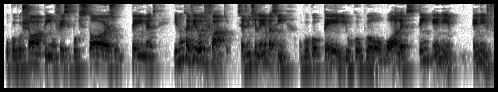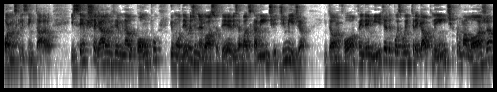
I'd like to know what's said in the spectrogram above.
o Google Shopping, o Facebook Stores, o Payment, e nunca virou de fato. Se a gente lembra, assim, o Google Pay e o Google Wallet tem N, N formas que eles tentaram. E sempre chegaram a um determinado ponto e o modelo de negócio deles é basicamente de mídia. Então, eu vou vender mídia, depois vou entregar o cliente para uma loja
